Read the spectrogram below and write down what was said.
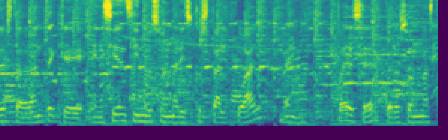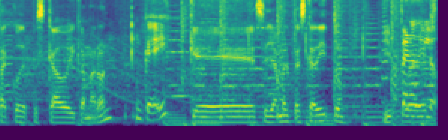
restaurante que en sí en sí no son mariscos tal cual. Bueno, puede ser, pero son más taco de pescado y camarón, Ok. que se llama el pescadito. Y Pero pues, dilo,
